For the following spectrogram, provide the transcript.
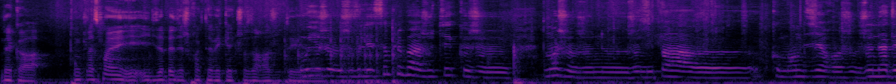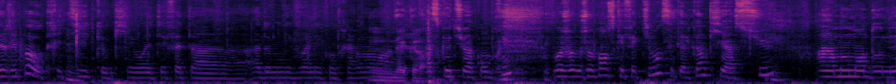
D'accord. Ton classement, et- et Elisabeth, je crois que tu avais quelque chose à rajouter. Oui, je, je voulais simplement ajouter que je, moi, je, je ne, je n'ai pas, euh, comment dire, je, n'adhérais pas aux critiques qui ont été faites à, à Dominique Voynet, contrairement à, D'accord. à ce que tu as compris. Moi, je, pense qu'effectivement, c'est quelqu'un qui a su, à un moment donné,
